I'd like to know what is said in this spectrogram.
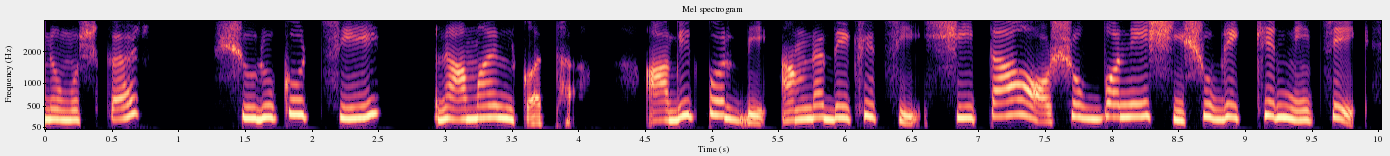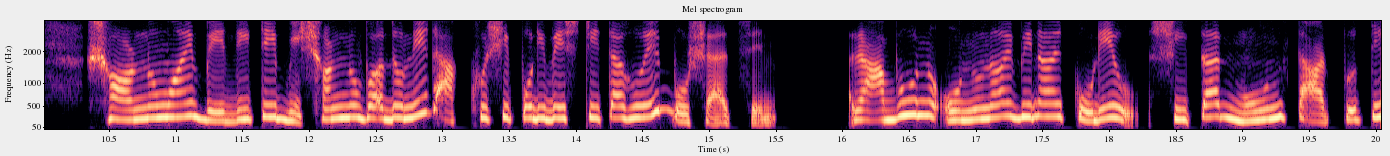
নমস্কার, শুরু করছি রামায়ণ কথা। আগের পর্বে আমরা দেখেছি সীতা অশোক বনে শিশু বৃক্ষের নিচে স্বর্ণময় বেদিতে বিষণ্ণ বদনে রাক্ষসী পরিবেষ্টিতা হয়ে বসে আছেন। রাবণ অনুনয় বিনয় করেও সীতার মন তার প্রতি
